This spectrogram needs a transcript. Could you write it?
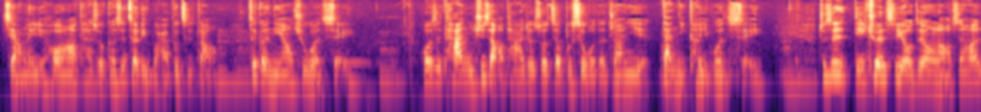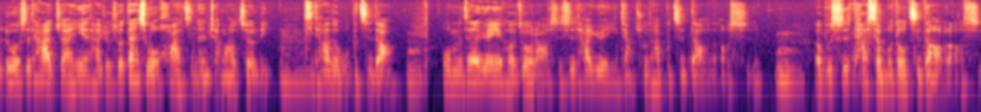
讲了以后，然后他说：“可是这里我还不知道，这个你要去问谁？”嗯，或者是他你去找他，他就说这不是我的专业，但你可以问谁？就是的确是有这种老师，他如果是他的专业，他就说，但是我话只能讲到这里，其他的我不知道。嗯，我们真的愿意合作的老师，是他愿意讲出他不知道的老师，嗯，而不是他什么都知道的老师，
